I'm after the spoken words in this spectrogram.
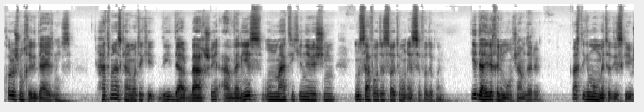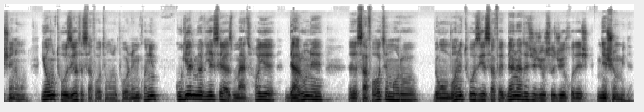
کارشون خیلی دقیق نیست. حتما از کلماتی که دید در بخش اولیه اون متنی که نوشتیم اون صفحات سایتمون استفاده کنیم. یه دلیل خیلی محکم داره. وقتی که ما meta description مون یا اون توضیحات صفحاتمون رو پر نمی کنیم گوگل میاد یک سری از متنهای درون صفحات ما رو به عنوان توضیح صفحه در نتیجه جستجوی خودش نشون میده.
